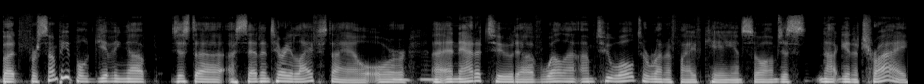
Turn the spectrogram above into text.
But for some people, giving up just a, a sedentary lifestyle or a- an attitude of, well, I'm too old to run a 5K, and so I'm just not going to try.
